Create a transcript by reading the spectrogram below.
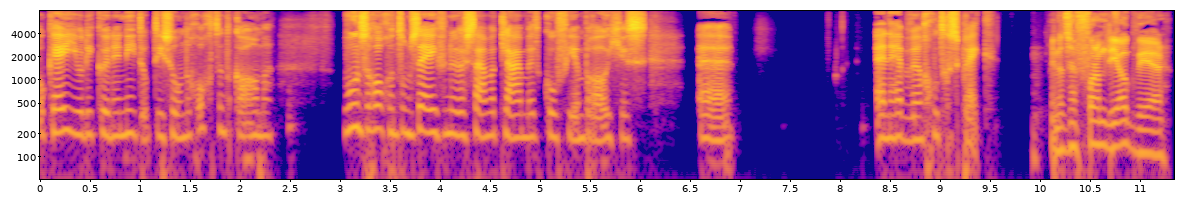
oké, jullie kunnen niet op die zondagochtend komen. Woensdagochtend om zeven uur staan we klaar met koffie en broodjes. Uh, en hebben we een goed gesprek. En dat is een vorm die ook weer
